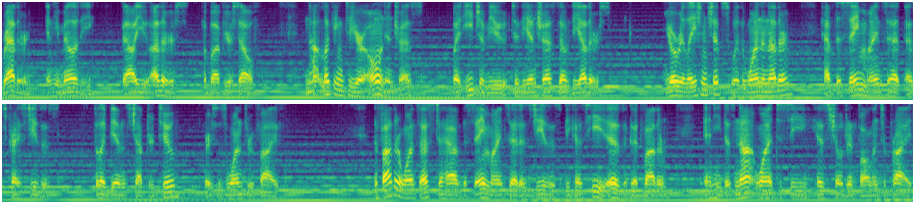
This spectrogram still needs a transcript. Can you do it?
Rather, in humility, value others above yourself, not looking to your own interests, but each of you to the interest of the others. Your relationships with one another have the same mindset as Christ Jesus. Philippians chapter 2, verses 1 through 5. The Father wants us to have the same mindset as Jesus because he is a good father, and he does not want to see his children fall into pride.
